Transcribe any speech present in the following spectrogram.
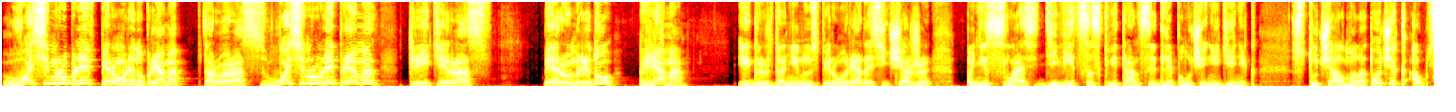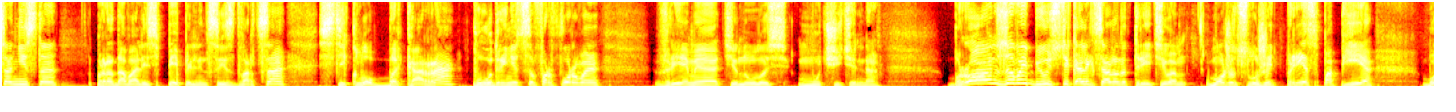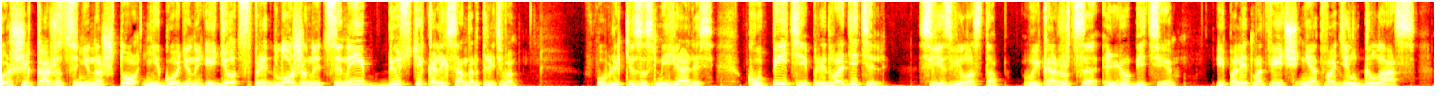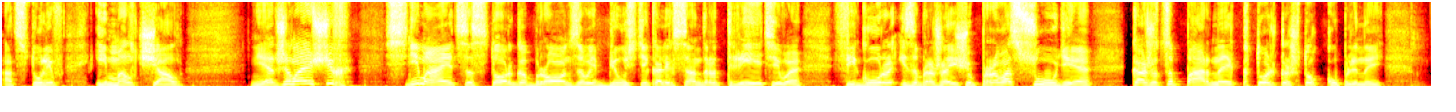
Восемь рублей в первом ряду прямо. Второй раз восемь рублей прямо. Третий раз в первом ряду прямо. И гражданину из первого ряда сейчас же понеслась девица с квитанцией для получения денег. Стучал молоточек аукциониста, продавались пепельницы из дворца, стекло бакара, пудреница фарфоровая. Время тянулось мучительно. Бронзовый бюстик Александра Третьего может служить пресс-папье. Больше, кажется, ни на что не годен. Идет с предложенной цены бюстик Александра Третьего. В публике засмеялись. «Купите, предводитель!» – съязвил Остап. «Вы, кажется, любите?» И Полит Матвеевич не отводил глаз от стульев и молчал. «Нет желающих?» Снимается с торга бронзовый бюстик Александра Третьего, фигура, изображающая правосудие, кажется, парная к только что купленной.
